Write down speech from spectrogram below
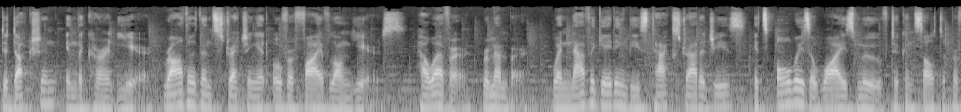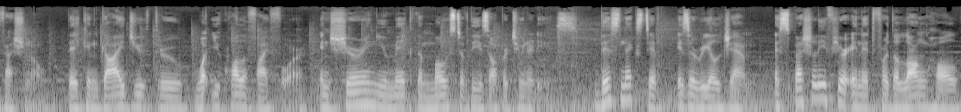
deduction in the current year, rather than stretching it over five long years. However, remember, when navigating these tax strategies, it's always a wise move to consult a professional. They can guide you through what you qualify for, ensuring you make the most of these opportunities. This next tip is a real gem, especially if you're in it for the long haul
